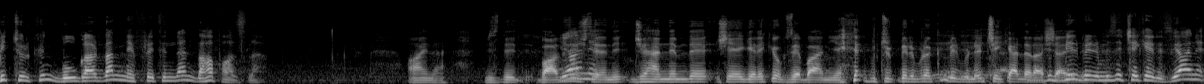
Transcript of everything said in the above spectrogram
bir Türk'ün Bulgar'dan nefretinden daha fazla. Aynen. Bizde vardır ya Yani- işte hani cehennemde şeye gerek yok zebaniye. Bu Türkleri bırakın birbirleri çekerler aşağıya. diye. Birbirimizi çekeriz. Yani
